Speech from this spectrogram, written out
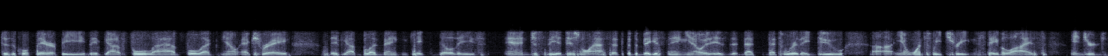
physical therapy. They've got a full lab, full, you know, X-ray. They've got blood banking capabilities and just the additional assets. But the biggest thing, you know, is that, that that's where they do, uh, you know, once we treat and stabilize injured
